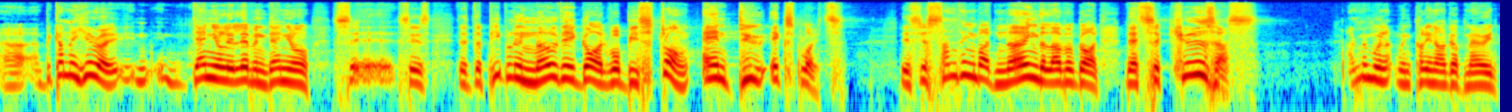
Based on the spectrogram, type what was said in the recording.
Uh, become a hero. In, in Daniel 11, Daniel sa- says that the people who know their God will be strong and do exploits. There's just something about knowing the love of God that secures us. I remember when, when Colleen and I got married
